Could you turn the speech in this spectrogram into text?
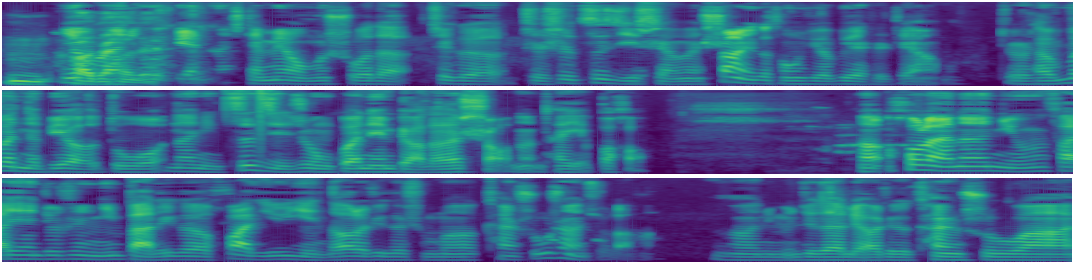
嗯要不然就会变成前面我们说的这个只是自己审问。上一个同学不也是这样吗？就是他问的比较多，那你自己这种观点表达的少呢，他也不好。好，后来呢，你们发现就是你把这个话题引到了这个什么看书上去了哈，啊，你们就在聊这个看书啊、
